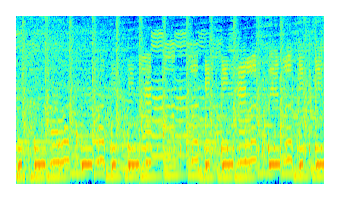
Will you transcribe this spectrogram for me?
Thank you.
